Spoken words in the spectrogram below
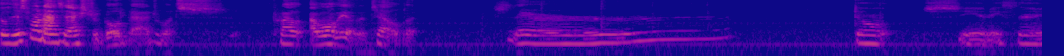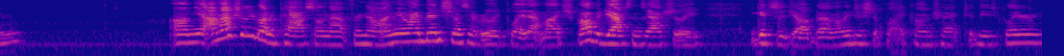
Oh, this one has an extra gold badge. What's probably I won't be able to tell, but there? Don't see anything. Um, yeah, I'm actually going to pass on that for now. I mean, my bench doesn't really play that much. Bobby Jackson's actually, he gets the job done. Let me just apply a contract to these players.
